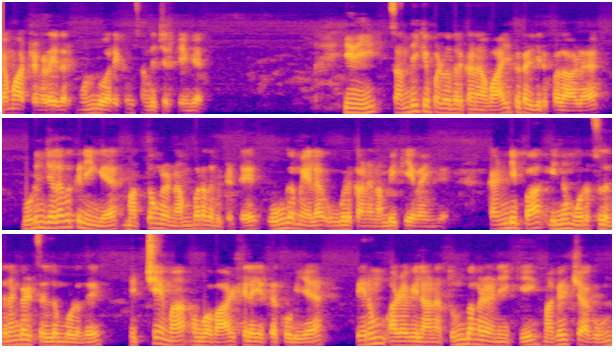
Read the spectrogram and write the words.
ஏமாற்றங்களை இதற்கு முன்பு வரைக்கும் சந்திச்சிருக்கீங்க. இனி சந்திக்கப்படுவதற்கான வாய்ப்புகள் இருப்பதால முடிஞ்ச அளவுக்கு நீங்க மத்தவங்களை நம்புறதை விட்டுட்டு உங்க மேல உங்களுக்கான நம்பிக்கையை வைங்க. கண்டிப்பா இன்னும் ஒரு சில தினங்கள் செல்லும் பொழுது நிச்சயமா உங்க வாழ்க்கையில இருக்கக்கூடிய பெரும் அளவிலான துன்பங்களை நீக்கி மகிழ்ச்சியாகவும்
